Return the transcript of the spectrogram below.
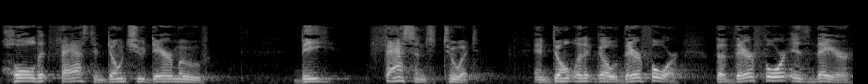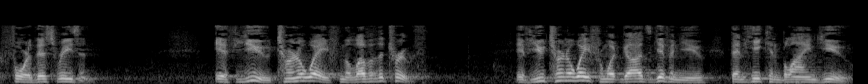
hold it fast and don't you dare move. Be fastened to it and don't let it go. Therefore, the therefore is there for this reason. If you turn away from the love of the truth, if you turn away from what God's given you, then He can blind you.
